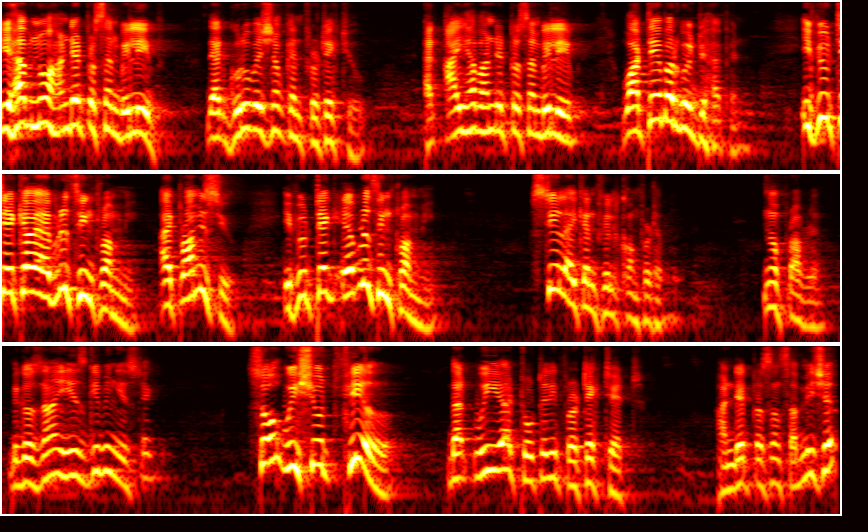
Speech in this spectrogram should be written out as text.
you have no 100% belief that Guru Vaishnava can protect you. And I have 100% belief, whatever going to happen, if you take away everything from me, I promise you, if you take everything from me, still I can feel comfortable. No problem. Because now he is giving, he is taking. So we should feel that we are totally protected. 100% submission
